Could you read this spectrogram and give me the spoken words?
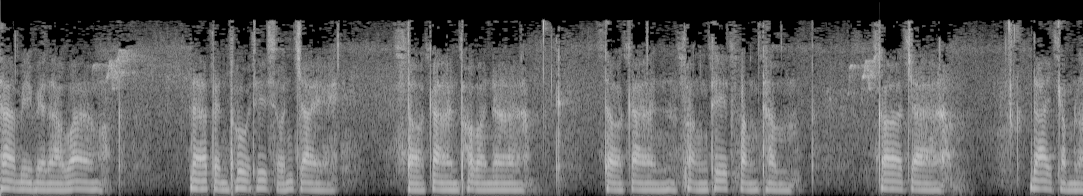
ถ้ามีเวลาว่าง และเป็นผู้ที่สนใจต่อการภาวนา ต่อการฟังเทศฟังธรรม ก็จะได้กำไร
